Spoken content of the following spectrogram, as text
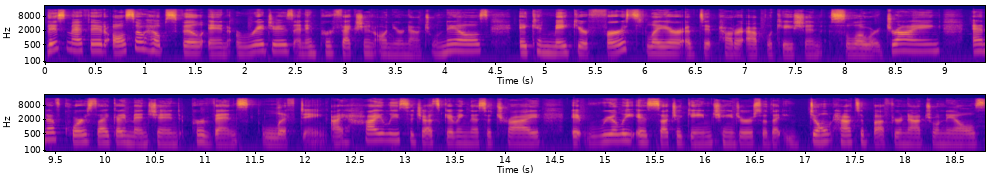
This method also helps fill in ridges and imperfection on your natural nails. It can make your first layer of dip powder application slower drying, and of course, like I mentioned, prevents lifting. I highly suggest giving this a try. It really is such a game changer so that you don't have to buff your natural nails.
